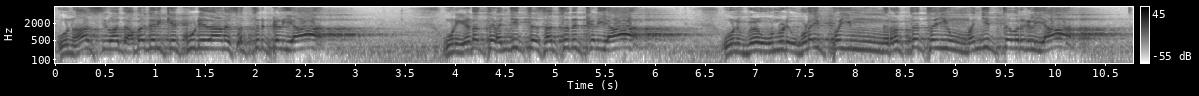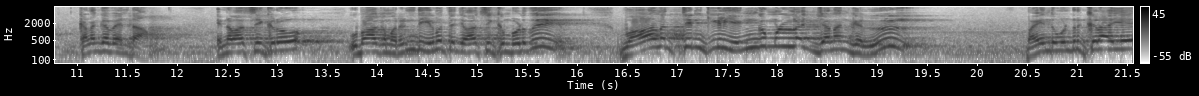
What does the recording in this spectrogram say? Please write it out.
உன் ஆசீர்வாதம் அபகரிக்கக்கூடியதான சத்துருக்கள் யார்? உன் இடத்தை வஞ்சித்த சத்துருக்கள் யார்? உன் உன்னுடைய உழைப்பையும் இரத்தத்தையும் வஞ்சித்தவர்கள் யார்? கலங்க வேண்டாம். என்ன வாசிக்கிறோம்? உபாகம ரெண்டு இருபத்தஞ்சு வாசிக்கும் பொழுது வானத்தின் கீழ் எங்குமுள்ள ஜனங்கள் பயந்து கொண்டிருக்கிறாயே?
